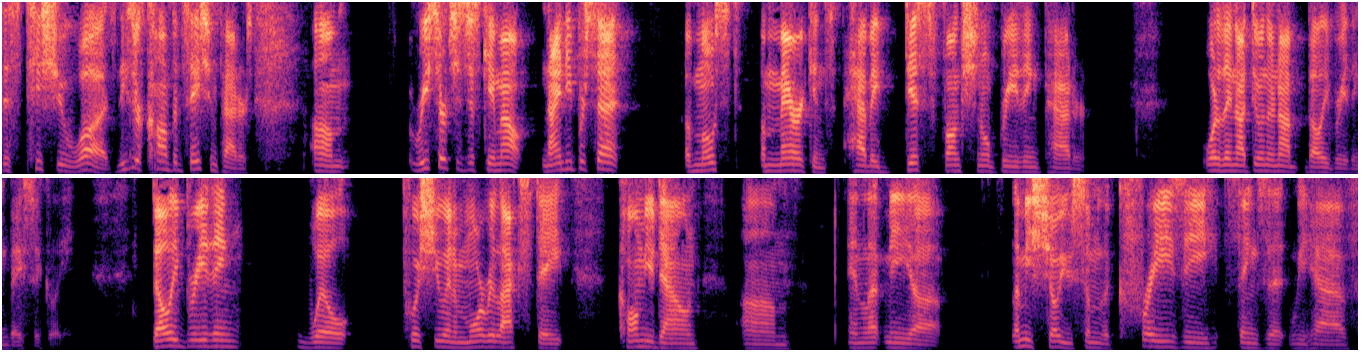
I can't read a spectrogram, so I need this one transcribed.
this tissue was. These are compensation patterns. Um, research has just came out 90% of most Americans have a dysfunctional breathing pattern. What are they not doing? They're not belly breathing, basically. Belly breathing will push you in a more relaxed state, calm you down, um, and let me uh, let me show you some of the crazy things that we have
